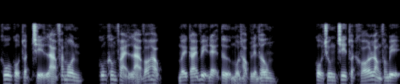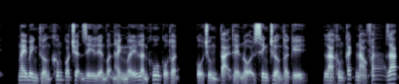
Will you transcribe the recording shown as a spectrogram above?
Khu cổ thuật chỉ là pháp môn cũng không phải là võ học mấy cái vị đệ tử một học liền thông. Cổ trùng chi thuật khó lòng phong bị ngay bình thường không có chuyện gì liền vận hành mấy lần khu cổ thuật cổ trùng tại thể nội sinh trưởng thời kỳ là không cách nào phát giác.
